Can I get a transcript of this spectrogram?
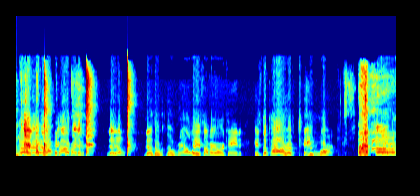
no, no, no, power of friendship- no, no, no. The the real way to stop a hurricane is the power of teamwork. oh Uh,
